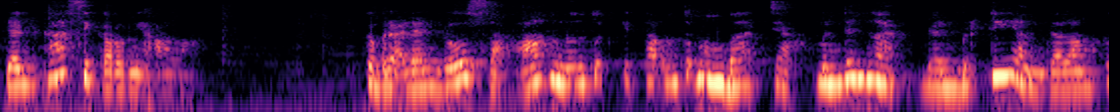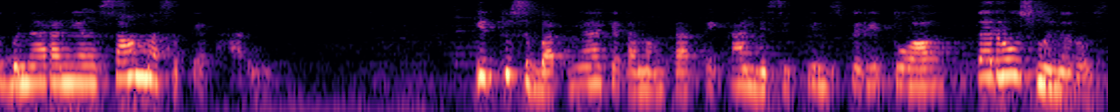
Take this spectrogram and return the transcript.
dan kasih karunia Allah. Keberadaan dosa menuntut kita untuk membaca, mendengar, dan berdiam dalam kebenaran yang sama setiap hari itu sebabnya kita mempraktikkan disiplin spiritual terus-menerus,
